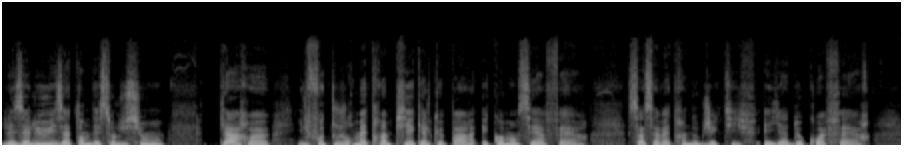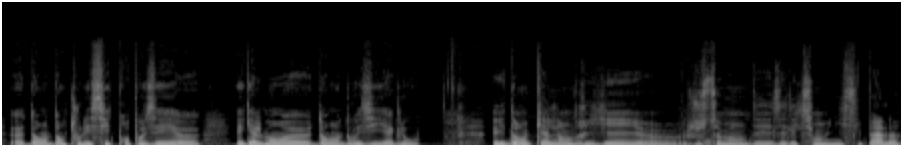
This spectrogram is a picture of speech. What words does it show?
Les élus, ils attendent des solutions car euh, il faut toujours mettre un pied quelque part et commencer à faire. Ça, ça va être un objectif. Et il y a de quoi faire dans, tous les sites proposés, également dans Douaisis, Aglo. Et dans le calendrier euh, justement des élections municipales,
